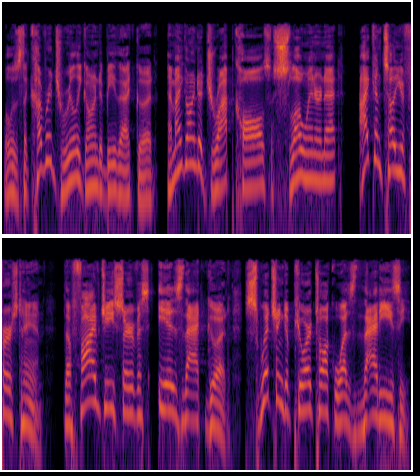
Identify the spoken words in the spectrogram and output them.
well, is the coverage really going to be that good? Am I going to drop calls, slow internet? I can tell you firsthand. The 5G service is that good. Switching to Pure Talk was that easy.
